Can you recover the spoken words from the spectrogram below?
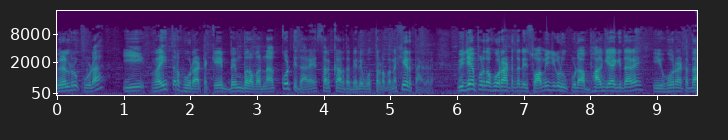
ಇವರೆಲ್ಲರೂ ಕೂಡ ಈ ರೈತರ ಹೋರಾಟಕ್ಕೆ ಬೆಂಬಲವನ್ನು ಕೊಟ್ಟಿದ್ದಾರೆ. ಸರ್ಕಾರದ ಮೇಲೆ ಒತ್ತಡವನ್ನು ಹೇರ್ತಾ ಇದ್ದಾರೆ. ವಿಜಯಪುರದ ಹೋರಾಟದಲ್ಲಿ ಸ್ವಾಮೀಜಿಗಳು ಕೂಡ ಭಾಗಿಯಾಗಿದ್ದಾರೆ. ಈ ಹೋರಾಟದ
